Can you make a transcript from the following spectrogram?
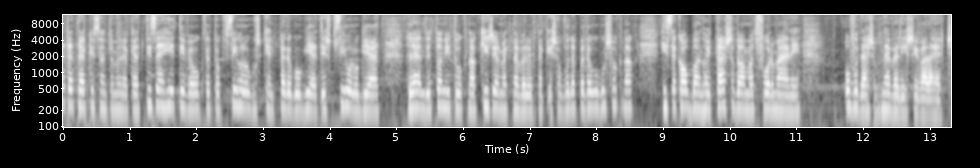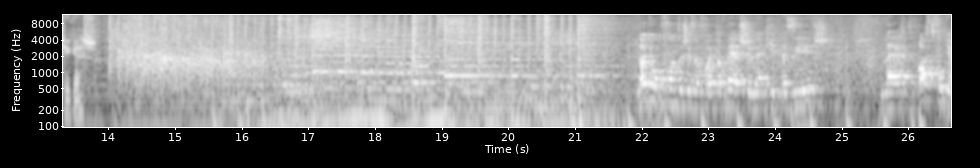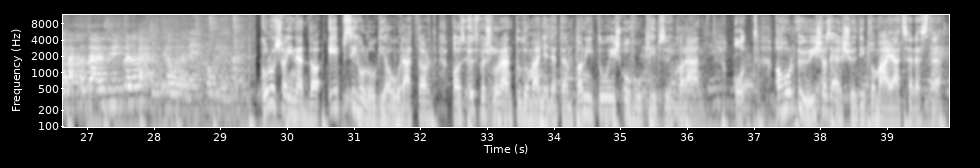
Szeretettel köszöntöm Önöket. 17 éve oktatok pszichológusként pedagógiát és pszichológiát leendő tanítóknak, kisgyermeknevelőknek és óvodapedagógusoknak. Hiszek abban, hogy társadalmat formálni óvodások nevelésével lehetséges. Nagyon fontos ez a fajta belső leképezés, mert azt fogja meghatározni, hogy például meg tudok-e oldani egy problémát. Kolosai Nedda épp pszichológia órát tart az Ötvös Lorán Tudományegyetem tanító és óvóképző karán. Ott, ahol ő is az első diplomáját szerezte.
